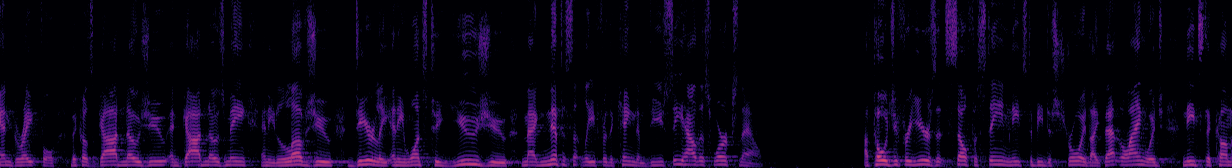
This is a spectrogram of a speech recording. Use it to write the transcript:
and grateful? Because God knows you and God knows me and He loves you dearly and He wants to use you magnificently for the kingdom. Do you see how this works now? I've told you for years that self esteem needs to be destroyed. Like that language needs to come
